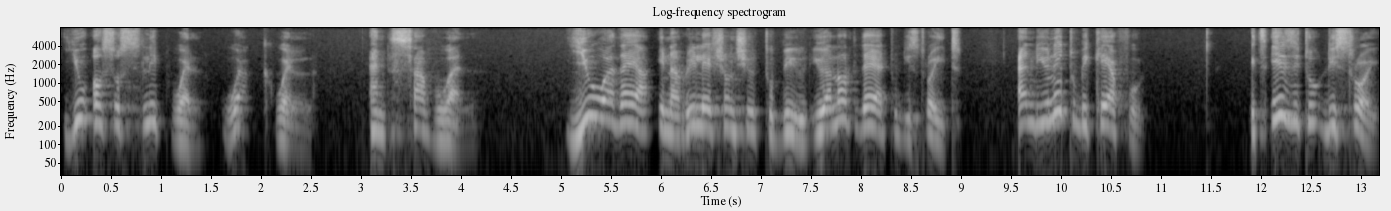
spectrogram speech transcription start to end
you also sleep well, work well, and serve well. You are there in a relationship to build. You are not there to destroy it. And you need to be careful. It's easy to destroy.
